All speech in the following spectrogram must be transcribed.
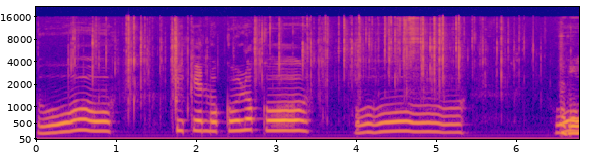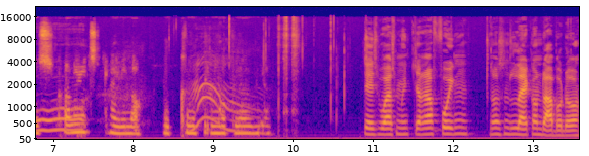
Oh, Chicken Moco Loco. Oh. Ja, das kann ich jetzt keiner. Wir können Ah. immer bleiben. Das war's mit der Folge. Lass ein Like und Abo da.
